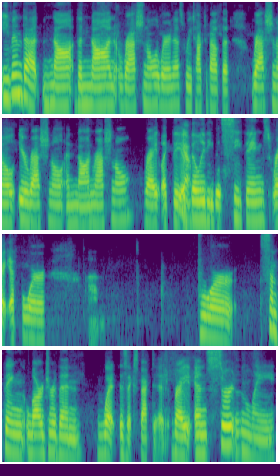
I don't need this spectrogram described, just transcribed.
even that not the non-rational awareness we talked about the rational, irrational, and non-rational, right? Like the Yeah. ability to see things right for um, for something larger than what is expected, right? And certainly,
